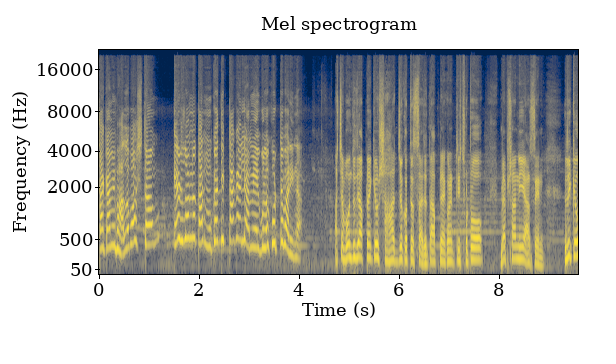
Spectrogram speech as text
তাকে আমি ভালোবাসতাম এর জন্য তার মুখের দিক তাকাইলে আমি এগুলো করতে পারি না। আচ্ছা বোন যদি আপনাকে কেউ সাহায্য করতে চায় যাতে আপনি এখন একটি ছোট ব্যবসা নিয়ে আসেন যদি কেউ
